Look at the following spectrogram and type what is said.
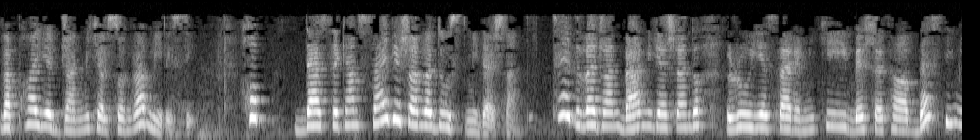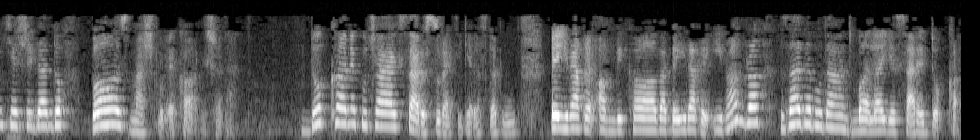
و پای جان میکلسون را می رسید. خب دست کم سگشان را دوست می داشتند. تد و جان برمیگشتند و روی سر میکی به شتاب دستی میکشیدند و باز مشغول کار می شدند. دکان کوچک سر و صورتی گرفته بود. بیرق آمریکا و بیرق ایران را زده بودند بالای سر دکان.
